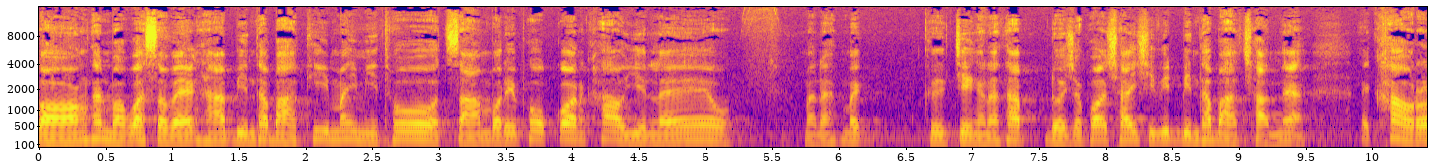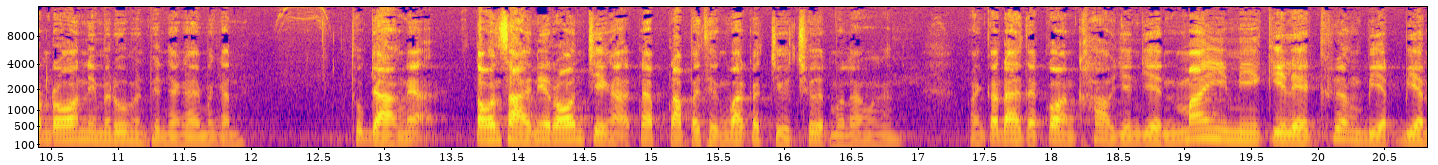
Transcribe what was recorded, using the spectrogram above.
สองท่านบอกว่าสแสวงหาบินทบาทที่ไม่มีโทษสามบริโภคก้อนข้าวเย็นแล้ว มานะไม่คือจริงนะครับโดยเฉพาะใช้ชีวิตบินทบาทฉันเนี่ยไอ้ข้าวร้อนๆนี่ไม่รู้มันเป็นยังไงเหมือนกัน ทุกอย่างเนี่ยตอนสายนี่ร้อนจริงอะแต่กลับไปถึงวัดก็จืดชืดหมดแล้วเหมือนกันมันก็ได้แต่ก้อนข้าวเย็นๆ ไม่มีกิเลสเครื่องเบียดเบียน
